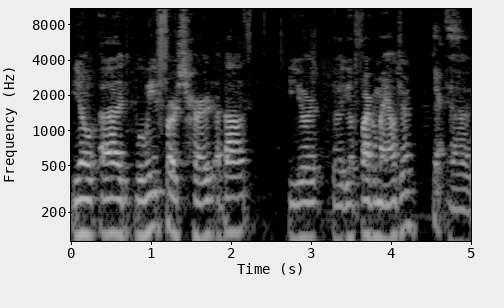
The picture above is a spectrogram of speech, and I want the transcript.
You know, uh, when we first heard about your uh, your fibromyalgia, yes, uh,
